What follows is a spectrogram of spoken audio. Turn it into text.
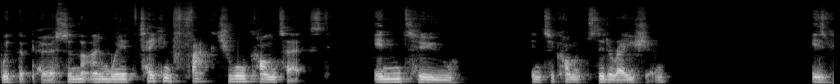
with the person that I'm with, taking factual context into, into consideration is,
